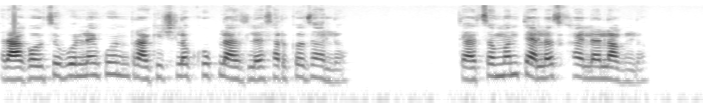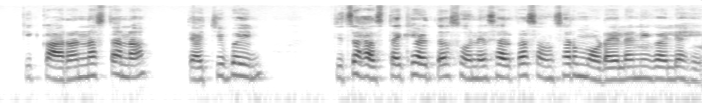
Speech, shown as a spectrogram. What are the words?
राघवचे बोलणे ऐकून राकेशला खूप लाजल्यासारखं झालं. त्याचं मन त्यालाच खायला लागलं. की कारण नसताना त्याची बहीण तिचा हसता खेळता सोन्यासारखा संसार मोडायला निघाले आहे.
